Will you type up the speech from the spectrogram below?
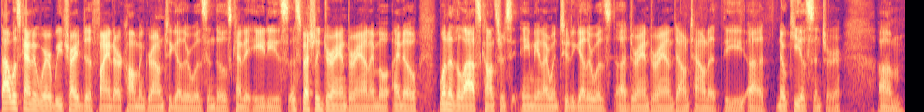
that was kind of where we tried to find our common ground together was in those kind of 80s, especially Duran Duran. I, mo- I know one of the last concerts Amy and I went to together was uh, Duran Duran downtown at the uh, Nokia Center. Um,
